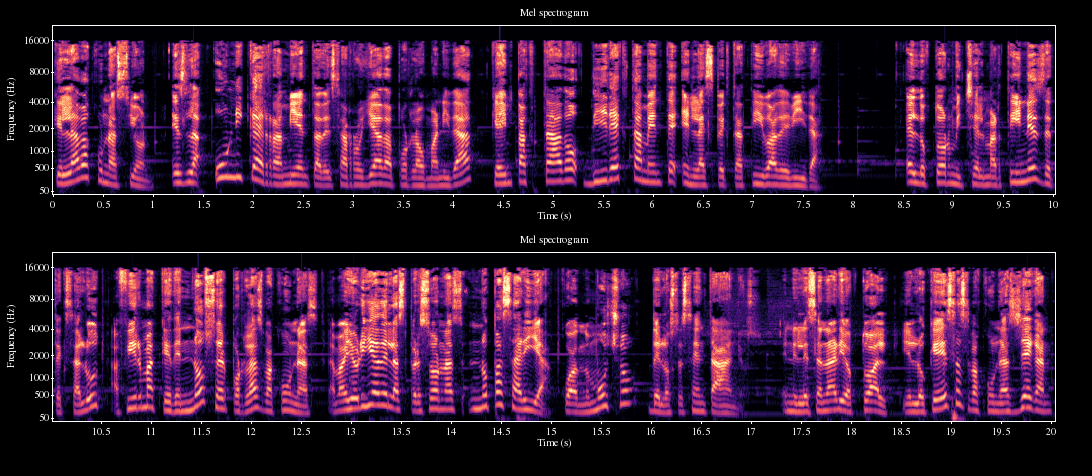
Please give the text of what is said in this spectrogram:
que la vacunación es la única herramienta desarrollada por la humanidad que ha impactado directamente en la expectativa de vida. El doctor Michel Martínez de Texalud afirma que de no ser por las vacunas, la mayoría de las personas no pasaría, cuando mucho, de los 60 años. En el escenario actual y en lo que esas vacunas llegan,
